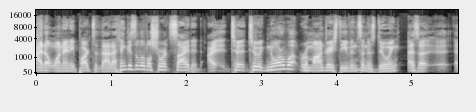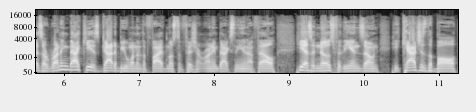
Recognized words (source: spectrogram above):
I don't want any parts of that," I think is a little short-sighted. I, to to ignore what Rhamondre Stevenson is doing as a as a running back, he has got to be one of the five most efficient running backs in the NFL. He has a nose for the end zone. He catches the ball,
